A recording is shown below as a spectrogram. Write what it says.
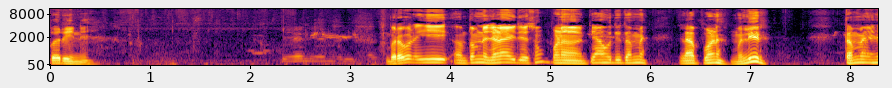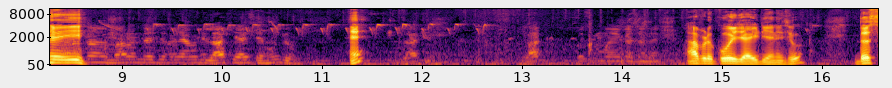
પરીને બરાબર? એ તમને જણાવી દઈશું પણ ત્યાં સુધી તમે લા પણ મલીર. તમે છે એ મારો અંદાજ છે ભાઈ આ બધી લાખી હશે શું કેવું હે લાખ પશુમાં એકાદ અને આપણે કોઈ જ આઈડિયા નથી હો. દસ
